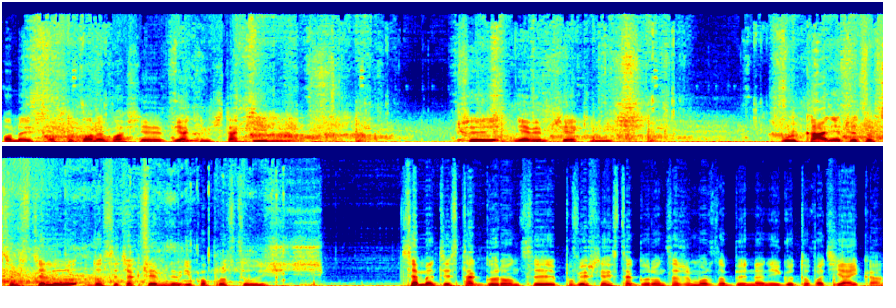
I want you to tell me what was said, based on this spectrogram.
Ono jest osadzone właśnie w jakimś takim... Przy, nie wiem, przy jakimś wulkanie czy coś w tym stylu, dosyć aktywnym i po prostu cement jest tak gorący, powierzchnia jest tak gorąca, że można by na niej gotować jajka.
